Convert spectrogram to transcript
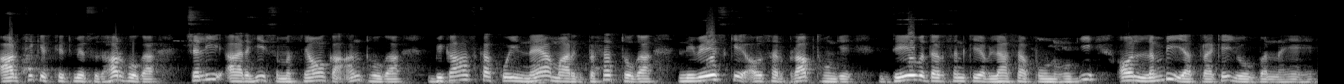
आर्थिक स्थिति में सुधार होगा, चली आ रही समस्याओं का अंत होगा, विकास का कोई नया मार्ग प्रशस्त होगा, निवेश के अवसर प्राप्त होंगे, देव दर्शन की अभिलाषा पूर्ण होगी और लंबी यात्रा के योग बन रहे हैं।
